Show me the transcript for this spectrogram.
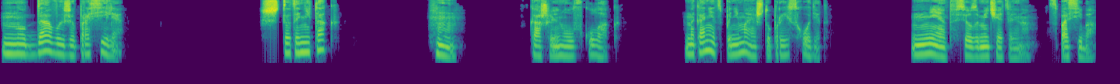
«Ну да, вы же просили». «Что-то не так?» «Хм», — кашельнул в кулак наконец понимая, что происходит. «Нет, все замечательно. Спасибо».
